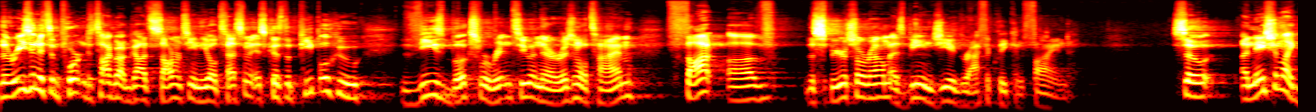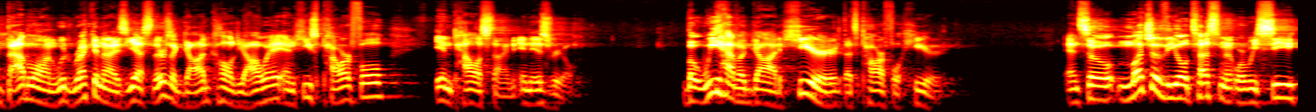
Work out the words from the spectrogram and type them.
the reason it's important to talk about God's sovereignty in the Old Testament is because the people who these books were written to in their original time thought of the spiritual realm as being geographically confined. So, a nation like Babylon would recognize yes, there's a God called Yahweh, and he's powerful in Palestine, in Israel. But we have a God here that's powerful here. And so much of the Old Testament, where we see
